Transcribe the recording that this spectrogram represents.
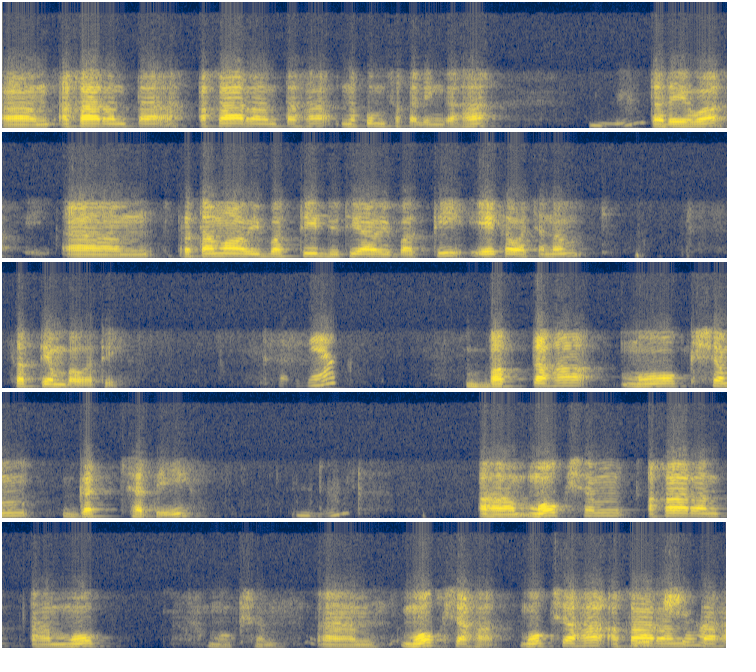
अकारान्त अकारान्तः नपुंसकलिङ्गः हम्म। तदेव प्रथमाविभक्ति द्वितीयाविभक्ति एकवचनं सत्यं भवति। भक्तः मोक्षं गच्छति। हम्म। मोक्षम् अकारान्त मो मोक्षं मोक्षः मोक्षः। अकारान्तः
